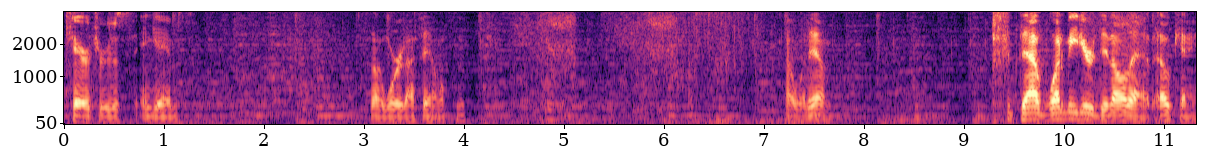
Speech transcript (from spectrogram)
characters in games. It's not a word I say often. Oh, damn. that one meteor did all that. Okay.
